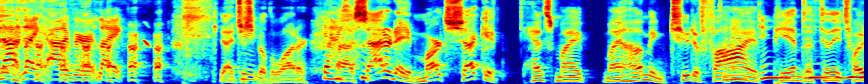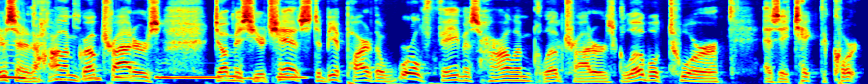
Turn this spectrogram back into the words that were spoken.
Not like out of your like. Yeah, I just spilled the water. Yeah. Uh, Saturday, March 2nd, hence my my humming, 2 to 5 p.m. at the Finley Toyota Center. The Harlem Globetrotters. Don't miss your chance to be a part of the world famous Harlem Globetrotters global tour as they take the court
